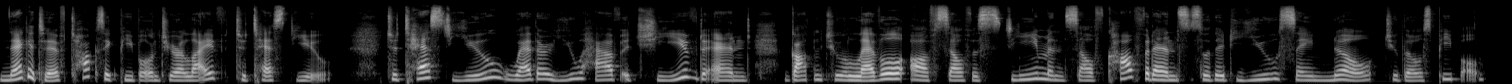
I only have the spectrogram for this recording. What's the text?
negative, toxic people into your life, to test you. To test you whether you have achieved and gotten to a level of self esteem and self confidence so that you say no to those people.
